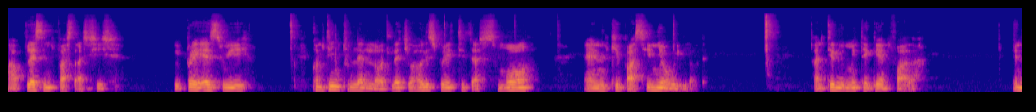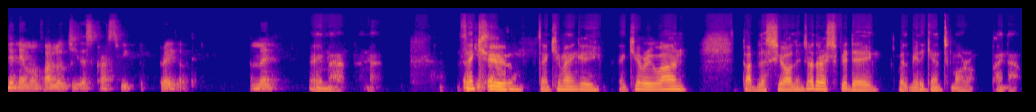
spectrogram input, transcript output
uh, placed in Pastor Ashish. We pray as we continue to learn, Lord, let your Holy Spirit teach us more and keep us in your will, Lord. Until we meet again, Father. In the name of our Lord Jesus Christ, we pray, Lord. Amen. Amen. Amen. Thank Thank, you, you. Thank you, Mangi. Thank you, everyone. God bless you all. Enjoy the rest of your day. We'll meet again tomorrow. Bye now.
